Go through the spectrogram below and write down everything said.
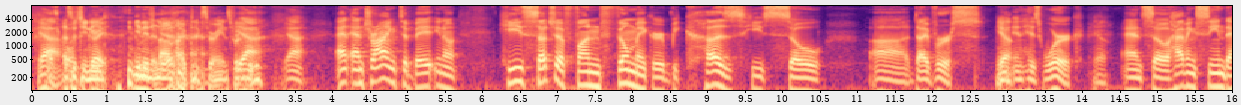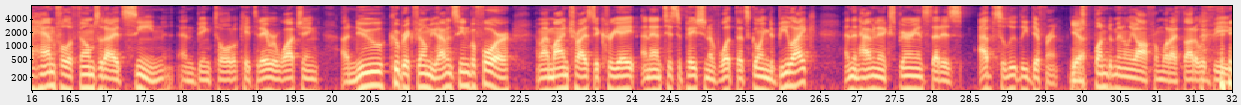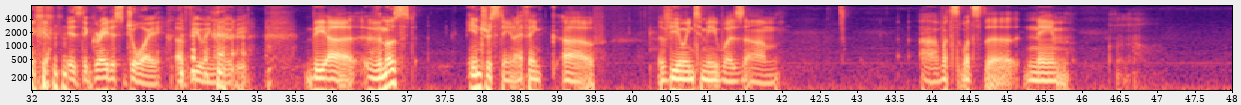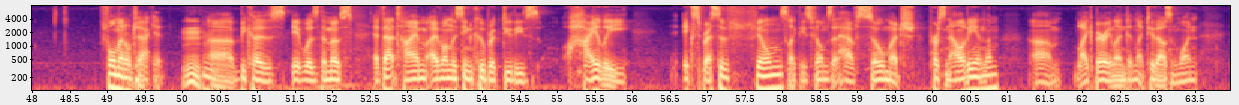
Yeah, That's it what you great. need. It You need a non-hyped experience for yeah, yeah, and and trying to bait, you know, he's such a fun filmmaker because he's so uh, diverse Yeah. in, in his work. Yeah. And so, having seen the handful of films that I had seen, and being told, okay, today we're watching a new Kubrick film you haven't seen before, and my mind tries to create an anticipation of what that's going to be like, and then having an experience that is absolutely different, Yeah. just fundamentally off from what I thought it would be, is the greatest joy of viewing a movie. The uh, the most interesting, I think, of viewing to me was um, uh, what's what's the name? Full Metal Jacket. Uh, because it was the most at that time. I've only seen Kubrick do these highly expressive films, like these films that have so much personality in them, um, like Barry Lyndon, like 2001,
